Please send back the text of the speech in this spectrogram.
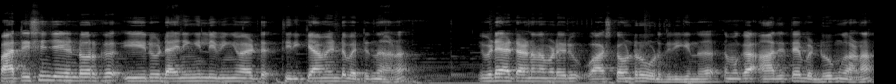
പാർട്ടീഷൻ ചെയ്യേണ്ടവർക്ക് ഈ ഒരു ഡൈനിങ്ങും ലിവിങ്ങുമായിട്ട് തിരിക്കാൻ വേണ്ടി പറ്റുന്നതാണ്. ഇവിടെ ആയിട്ടാണ് നമ്മുടെ ഒരു വാഷ് കൗണ്ടർ കൊടുത്തിരിക്കുന്നത്. നമുക്ക് ആദ്യത്തെ ബെഡ്റൂം കാണാം.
